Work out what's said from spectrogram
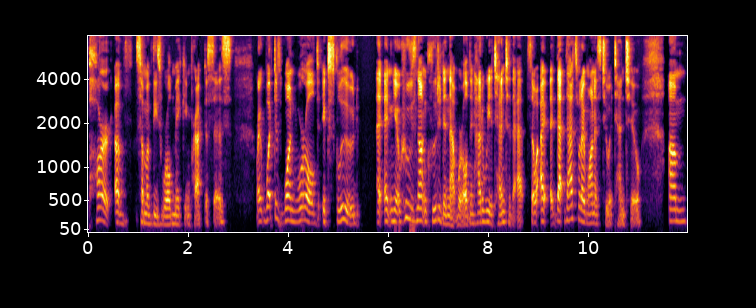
part of some of these world making practices right? What does one world exclude and, you know who's not included in that world and how do we attend to that? So i that that's what i want us to attend to. Um,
